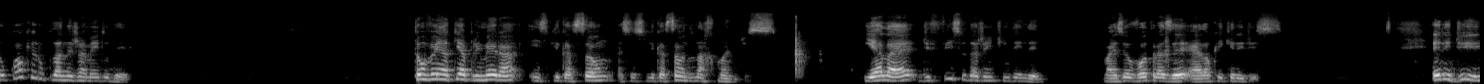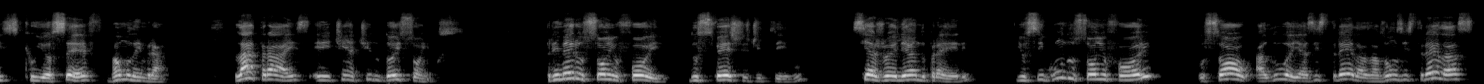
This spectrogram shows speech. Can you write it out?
Então, qual que era o planejamento dele? Então, vem aqui a primeira explicação. Essa explicação é do Nachmanides. E ela é difícil da gente entender. Mas eu vou trazer ela, o que, que ele diz. Ele diz que o Yosef, vamos lembrar, lá atrás ele tinha tido dois sonhos. O primeiro sonho foi dos feixes de trigo, se ajoelhando para ele. E o segundo sonho foi o sol, a lua e as estrelas, as onze estrelas,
